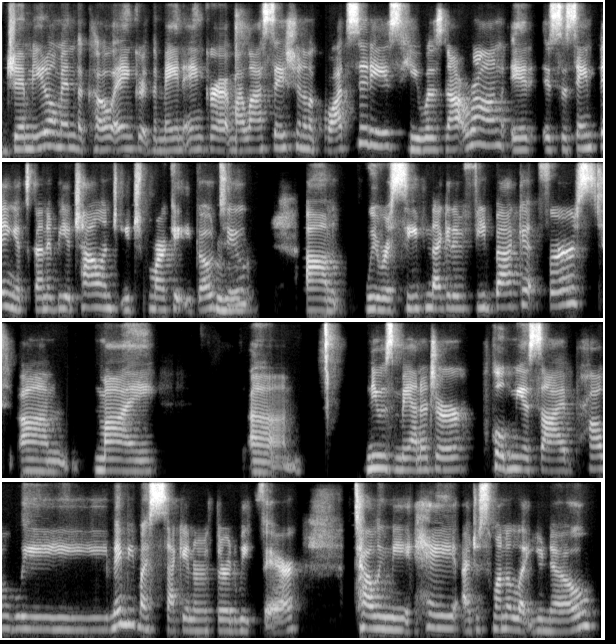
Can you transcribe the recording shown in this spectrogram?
Jim Niedelman, the co-anchor, the main anchor at my last station in the Quad Cities. He was not wrong. It, it's the same thing. It's going to be a challenge each market you go to. Mm-hmm. Um, we received negative feedback at first. Um, my um, news manager pulled me aside, probably maybe my second or third week there, telling me, Hey, I just want to let you know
